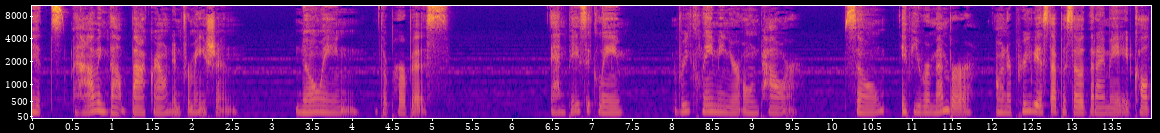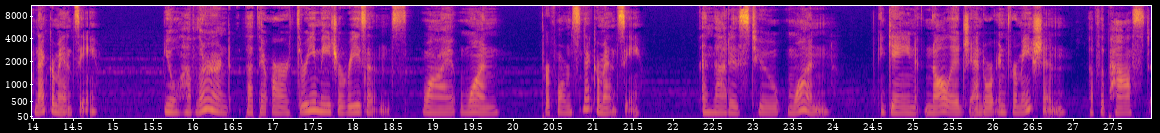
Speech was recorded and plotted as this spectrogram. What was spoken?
It's having that background information, knowing the purpose, and basically reclaiming your own power. So, if you remember on a previous episode that I made called Necromancy, you'll have learned that there are three major reasons why one performs necromancy. And that is to one, gain knowledge and or information of the past,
